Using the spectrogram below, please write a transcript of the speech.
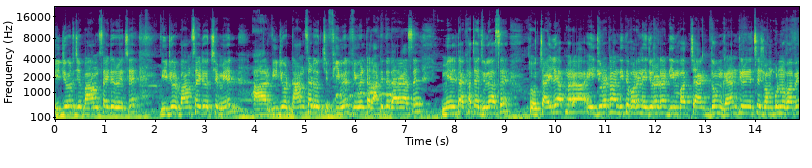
ভিডিওর যে বাম সাইডে রয়েছে ভিডিওর বাম সাইডে হচ্ছে মেল আর ভিডিওর ডান সাইডে হচ্ছে ফিমেল ফিমেলটা লাঠিতে দাঁড়ায় আছে মেলটা খাঁচায় ঝুলে আছে। তো চাইলে আপনারা এই জোড়াটা নিতে পারেন, এই জোড়াটা ডিম বাচ্চা একদম গ্যারান্টি রয়েছে সম্পূর্ণভাবে।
